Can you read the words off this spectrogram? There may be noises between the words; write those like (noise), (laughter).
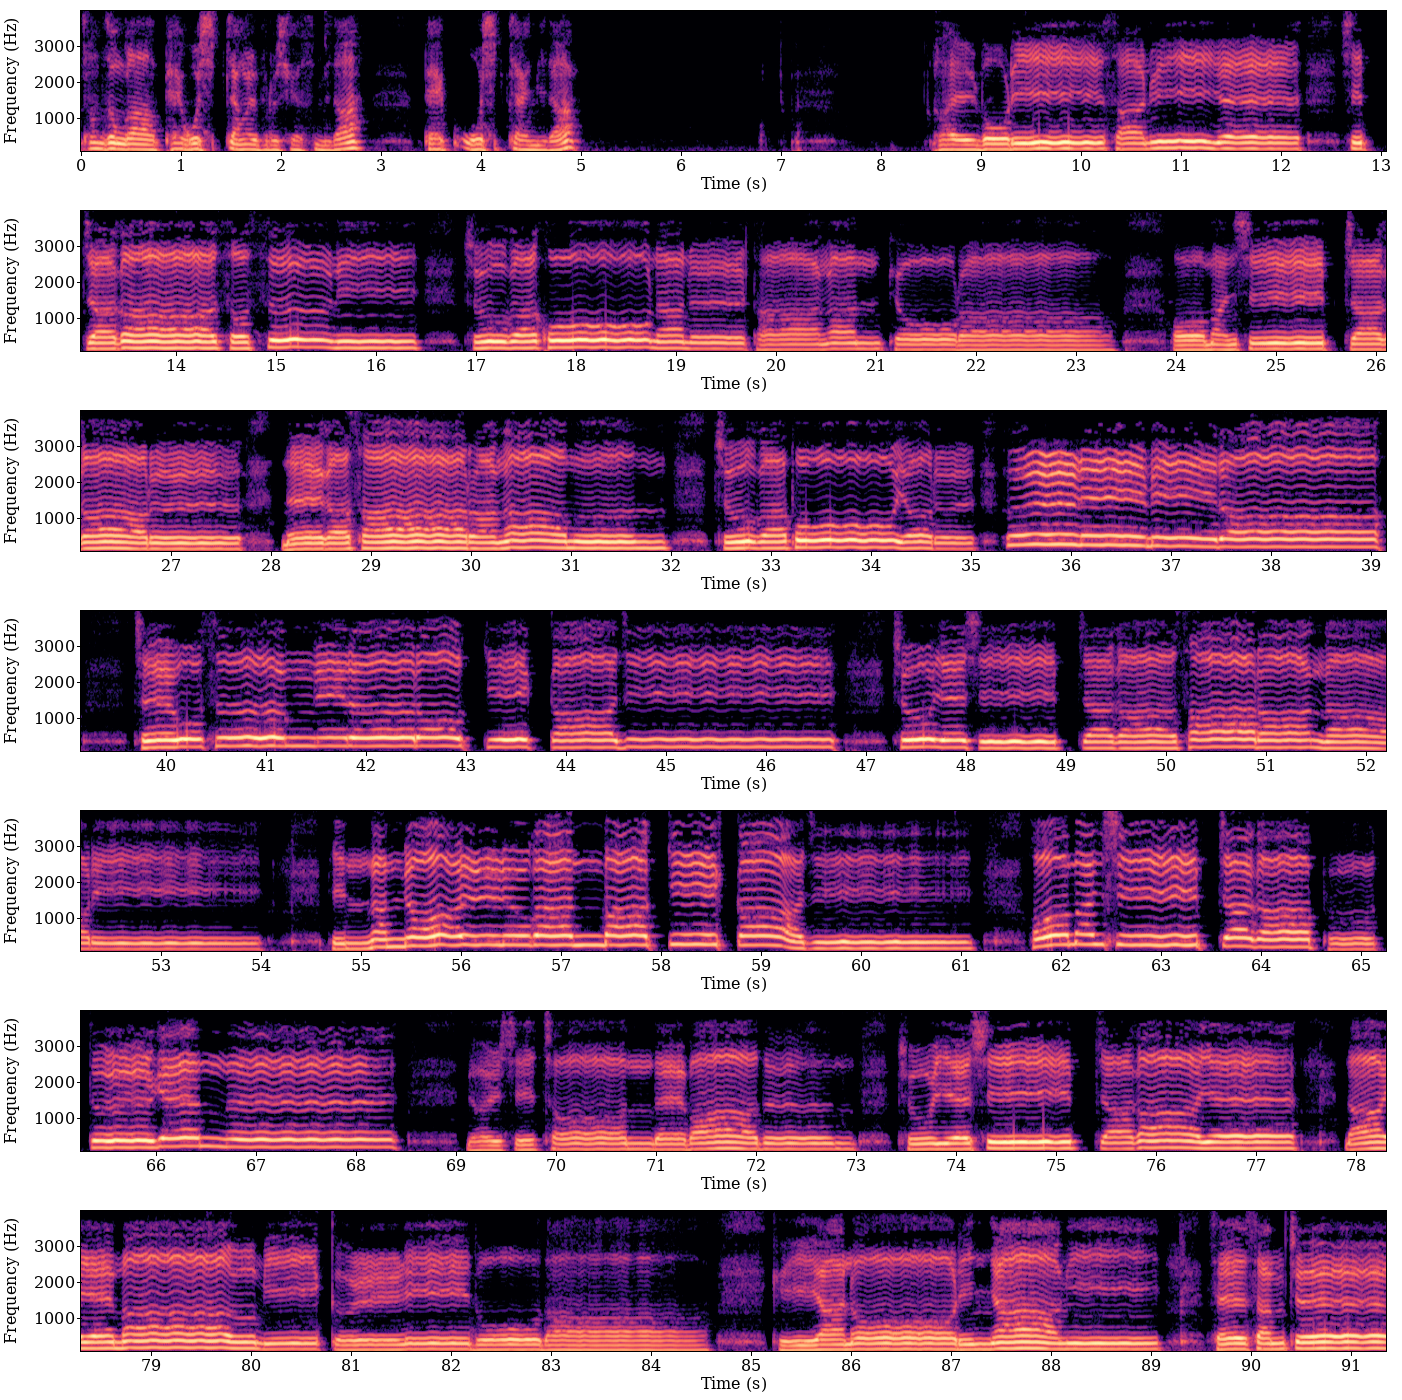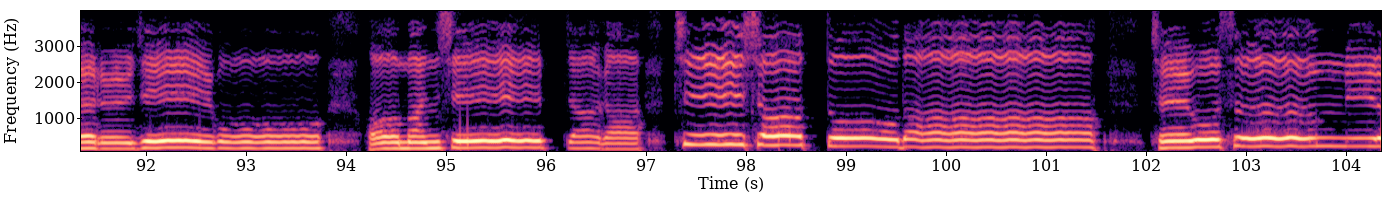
찬송가 150장을 부르시겠습니다. 150장입니다. 갈보리 산 위에 십자가 섰으니 주가 고난을 당한 표라 험한 십자가를 내가 사 주가 보혈을 흘림이라. 최후 승리를 얻기까지 주의 십자가 사랑하리. 빛난 멸류관 받기 험한 십자가 붙들겠네. 멸시천대 받은 주의 십자가에 나의 마음이 끌리도다. 귀한 어린 양이 세상 죄 십자가 지셨도다. 최후 승리를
